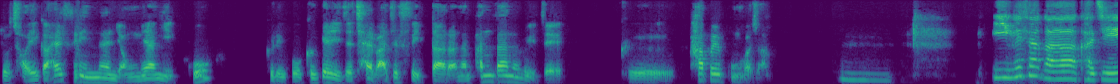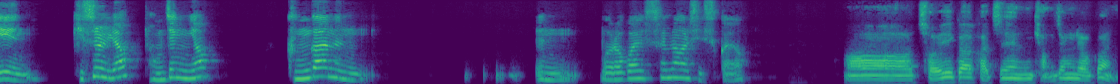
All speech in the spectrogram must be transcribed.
또 저희가 할 수 있는 역량이 있고 그리고 그게 이제 잘 맞을 수 있다라는 판단으로 이제 그 합을 본 거죠. 음, 이 회사가 가진 기술력, 경쟁력, 근간은 은 뭐라고 할- 설명할 수 있을까요? 어, 저희가 가진 경쟁력은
